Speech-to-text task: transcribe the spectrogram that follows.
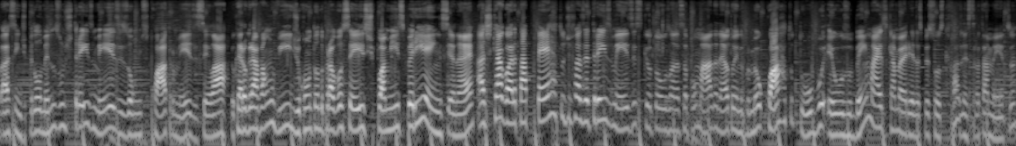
assim, de pelo menos uns três meses ou uns quatro meses, sei lá, eu quero gravar um vídeo contando pra vocês, tipo, a minha experiência, né? Acho que agora tá perto de fazer três meses que eu tô usando essa pomada, né? Eu tô indo pro meu quarto tubo, eu uso bem mais que a maioria das pessoas que fazem esse tratamento.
